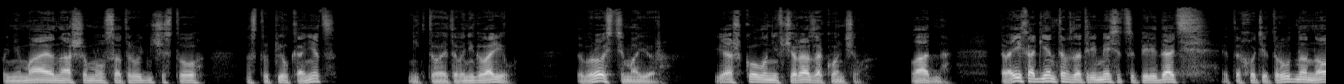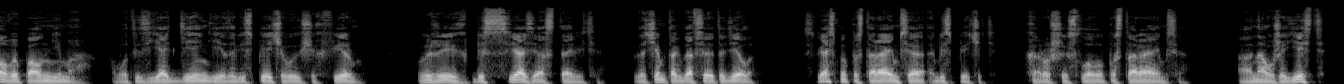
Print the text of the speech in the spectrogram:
понимаю, нашему сотрудничеству наступил конец? Никто этого не говорил. Да бросьте, майор. Я школу не вчера закончил. Ладно, троих агентов за три месяца передать — это хоть и трудно, но выполнимо. А вот изъять деньги из обеспечивающих фирм, вы же их без связи оставите. Зачем тогда все это дело? Связь мы постараемся обеспечить. Хорошее слово «постараемся». А она уже есть.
